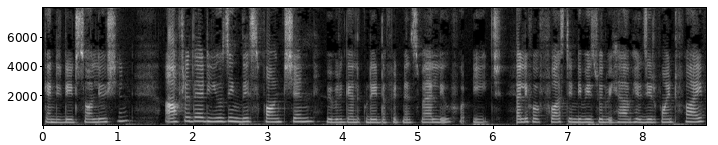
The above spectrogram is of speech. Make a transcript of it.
candidate solution. After that using this function we will calculate the fitness value for each. Value for first individual we have here 0.5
